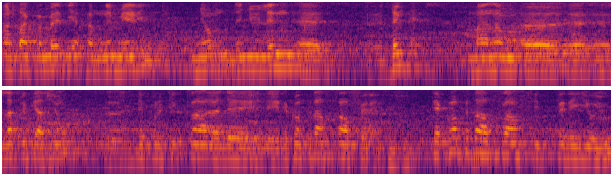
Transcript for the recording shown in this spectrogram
en tant que maire yi nga xam ne maire yi ñoom dañuy leen dënk maanaam l'application des politiques des des compétences transférées. Te compétences transférées yooyu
